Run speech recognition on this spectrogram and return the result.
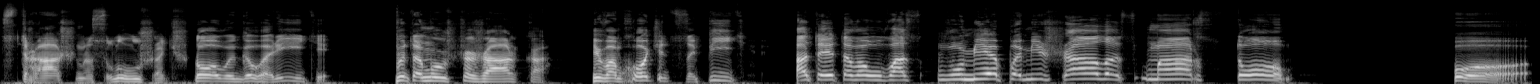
Страшно слушать, что вы говорите, потому что жарко, и вам хочется пить. От этого у вас в уме помешалось, Марс Том. О,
